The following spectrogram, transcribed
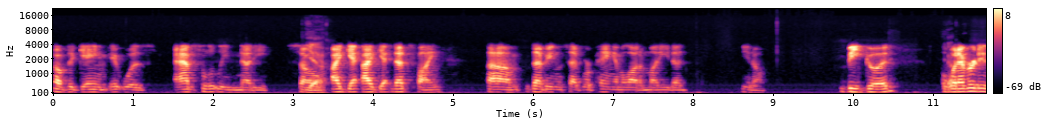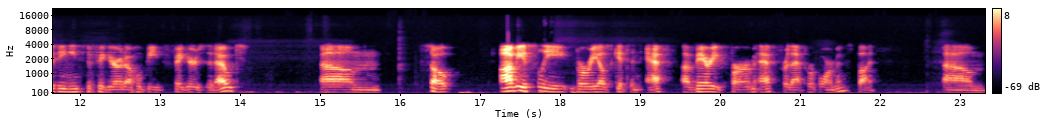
of the game, it was absolutely nutty. So Yeah. I get, I get, that's fine. Um, that being said, we're paying him a lot of money to, you know, be good. Yeah. Whatever it is he needs to figure out, I hope he figures it out. Um, so obviously Berrios gets an F, a very firm F for that performance, but um,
